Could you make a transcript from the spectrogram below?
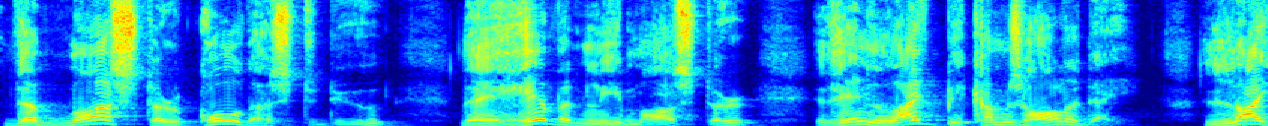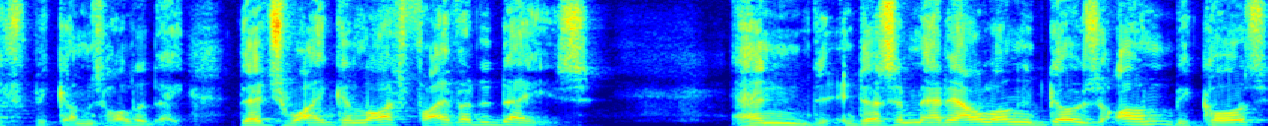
the master called us to do, the heavenly master, then life becomes holiday life becomes holiday. That's why it can last 500 days. And it doesn't matter how long it goes on because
